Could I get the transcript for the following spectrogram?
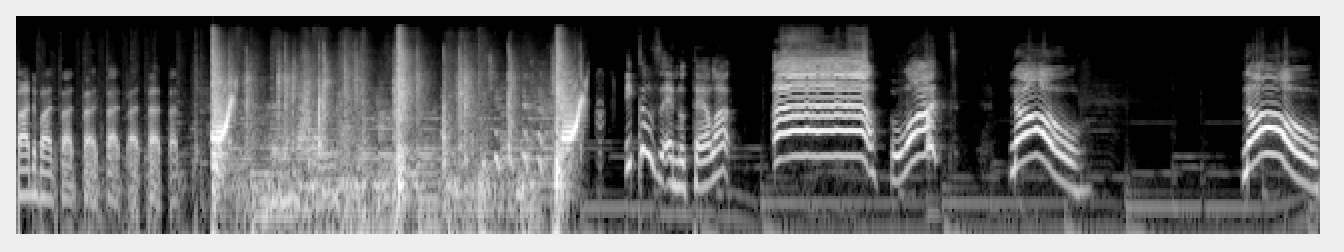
Bad, bad, bad, bad, bad, bad, bad, bad. Pickles and Nutella? Ah! What? No! No!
